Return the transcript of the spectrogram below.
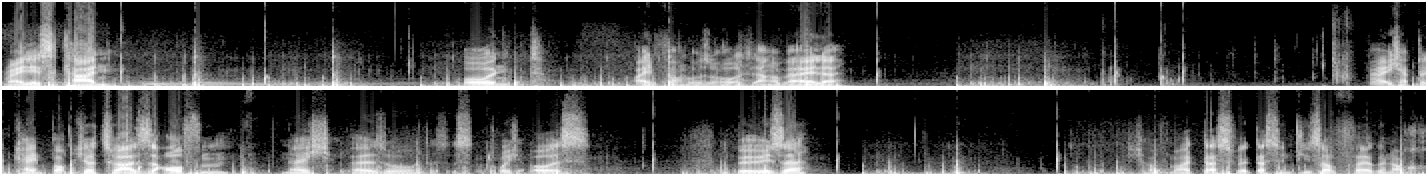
Weil es kann. Und einfach nur so aus Langeweile. Weil ich habe dann keinen Bock hier zu ersaufen. Nicht? Also, das ist durchaus böse. Ich hoffe mal, dass wir das in dieser Folge noch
